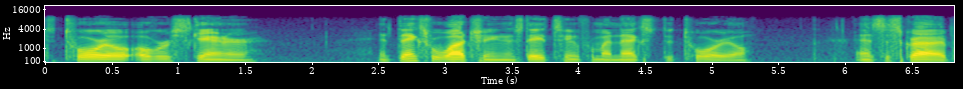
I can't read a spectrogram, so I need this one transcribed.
tutorial over scanner. And thanks for watching and stay tuned for my next tutorial. And subscribe.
